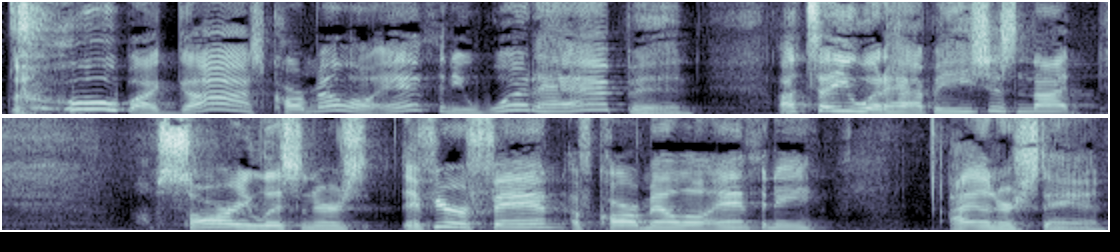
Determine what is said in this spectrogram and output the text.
oh my gosh, Carmelo Anthony, what happened? I'll tell you what happened. He's just not. I'm sorry, listeners. If you're a fan of Carmelo Anthony, I understand,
